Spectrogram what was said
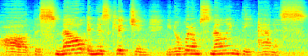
Ah, the smell in this kitchen. You know what I'm smelling? The anise.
